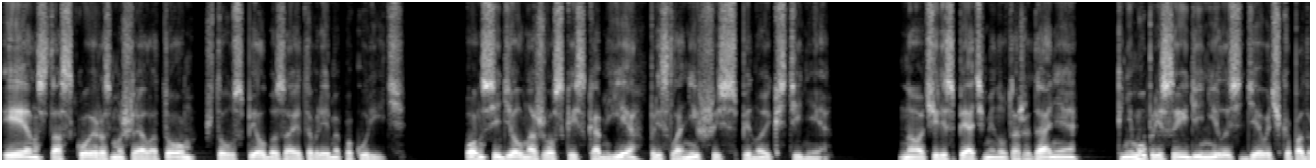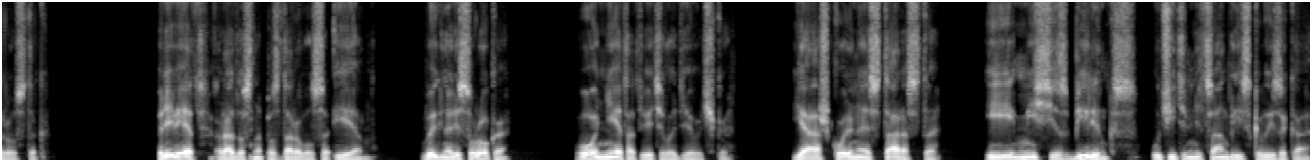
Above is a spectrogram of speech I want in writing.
Иэн с тоской размышлял о том, что успел бы за это время покурить. Он сидел на жесткой скамье, прислонившись спиной к стене. Но через пять минут ожидания к нему присоединилась девочка-подросток. «Привет», — радостно поздоровался Иэн. «Выгнали с урока?» «О, нет», — ответила девочка. «Я школьная староста, и миссис Биллингс, учительница английского языка,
